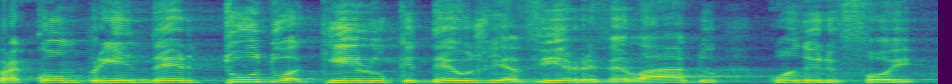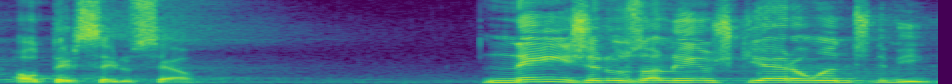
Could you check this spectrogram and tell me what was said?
para compreender tudo aquilo que Deus lhe havia revelado quando ele foi ao terceiro céu. Nem Jerusalém os que eram antes de mim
